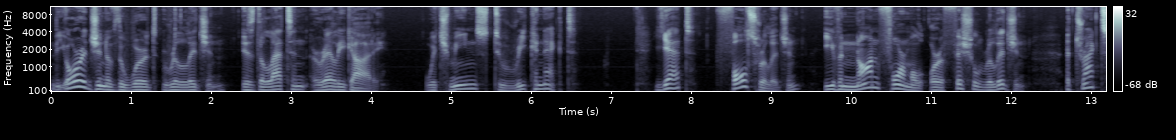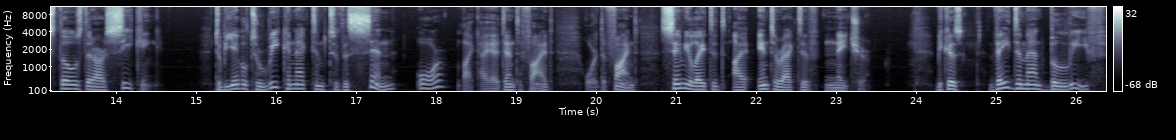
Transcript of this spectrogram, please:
The origin of the word religion is the Latin religare, which means to reconnect. Yet, false religion, even non formal or official religion, attracts those that are seeking to be able to reconnect him to the sin or, like I identified or defined, simulated uh, interactive nature. Because they demand belief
